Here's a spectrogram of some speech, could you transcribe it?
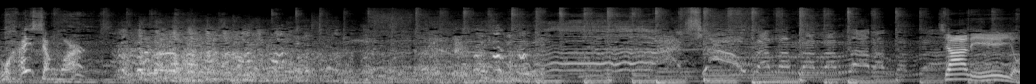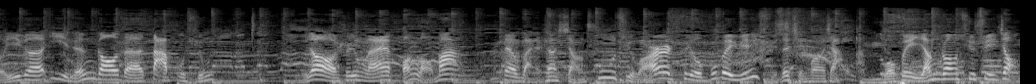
我还想玩家里有一个一人高的大布熊，主要是用来防老妈在晚上想出去玩却又不被允许的情况下，我会佯装去睡觉，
